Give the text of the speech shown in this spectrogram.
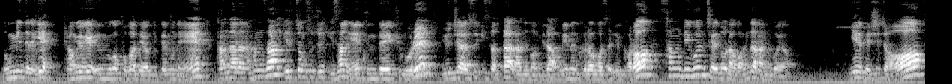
농민들에게 병역의 의무가 부과되었기 때문에 당나라는 항상 일정 수준 이상의 군대의 규모를 유지할 수 있었다라는 겁니다. 우리는 그런 것을 일컬어 상비군 제도라고 한다는 거예요. 이해되시죠?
